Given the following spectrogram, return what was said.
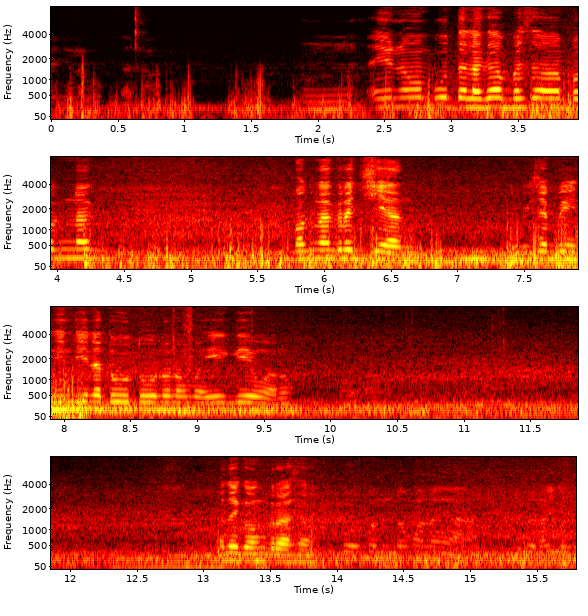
rin yung nabuksan. no? Mm, ayun naman po talaga basta pag nag pag nag-reach yan ibig sabihin hindi natutuno ng maigi yung ano ano yung grasa Pupundo ko na yan. Ito na yung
